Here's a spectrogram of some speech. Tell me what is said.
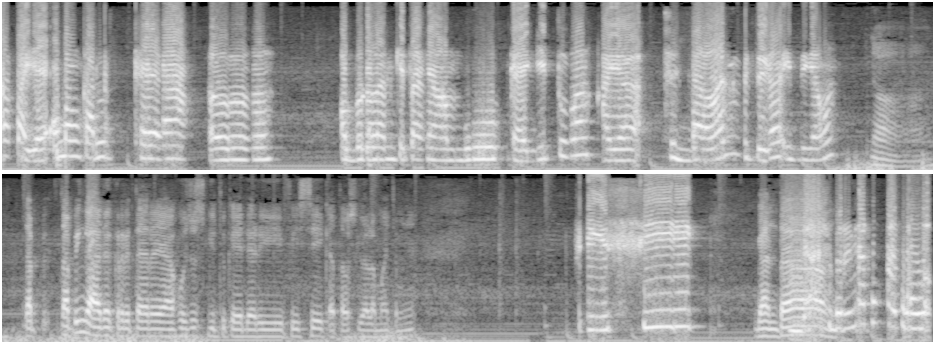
Apa ya? Emang karena kayak eh, obrolan kita nyambung kayak gitulah, kayak sejalan gitu ya intinya mah. Nah, tapi tapi nggak ada kriteria khusus gitu kayak dari fisik atau segala macamnya. Fisik, Ganteng. enggak sebenarnya aku nggak terlalu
